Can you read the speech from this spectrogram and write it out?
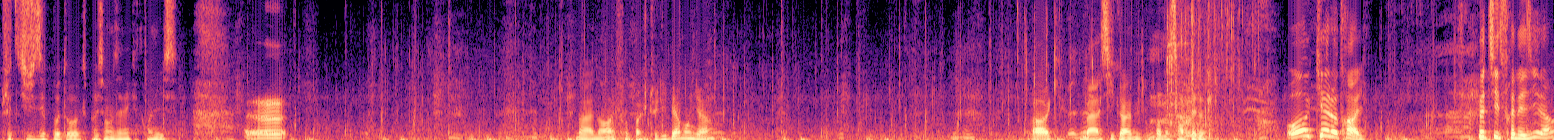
J'ai utilisé poteau, expression des années 90. Euh... Bah non, il faut pas que je te libère, mon gars. Ok, bah si quand même, pour passer en P2. Ok, le travail Petite frénésie, là.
